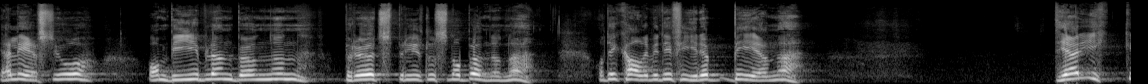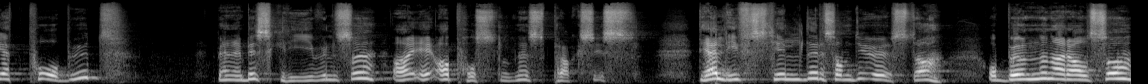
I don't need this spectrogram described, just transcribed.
Jeg leste jo om Bibelen, bønnen, brødsbrytelsen og bønnene. Og Det kaller vi de fire b-ene. Det er ikke et påbud, men en beskrivelse av apostlenes praksis. Det er livskilder som de øste av. Og bønnen er altså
